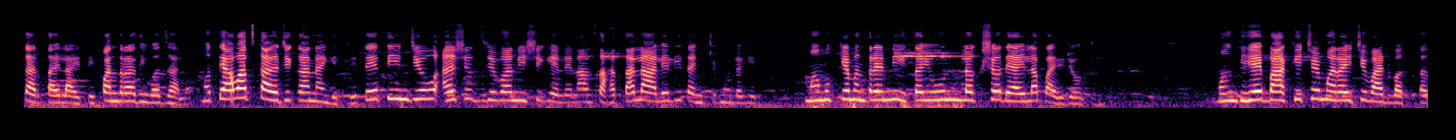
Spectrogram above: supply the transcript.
करताय लाईटी पंधरा दिवस झालं. मग तेव्हाच काळजी का नाही घेतली? ते तीन जीव असेच जीवानिशी गेले ना हाताला आलेली त्यांची मुलं गेली. मग मुख्यमंत्र्यांनी इथं येऊन लक्ष द्यायला पाहिजे होतं. मग हे बाकीचे मरायची वाट बघतात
